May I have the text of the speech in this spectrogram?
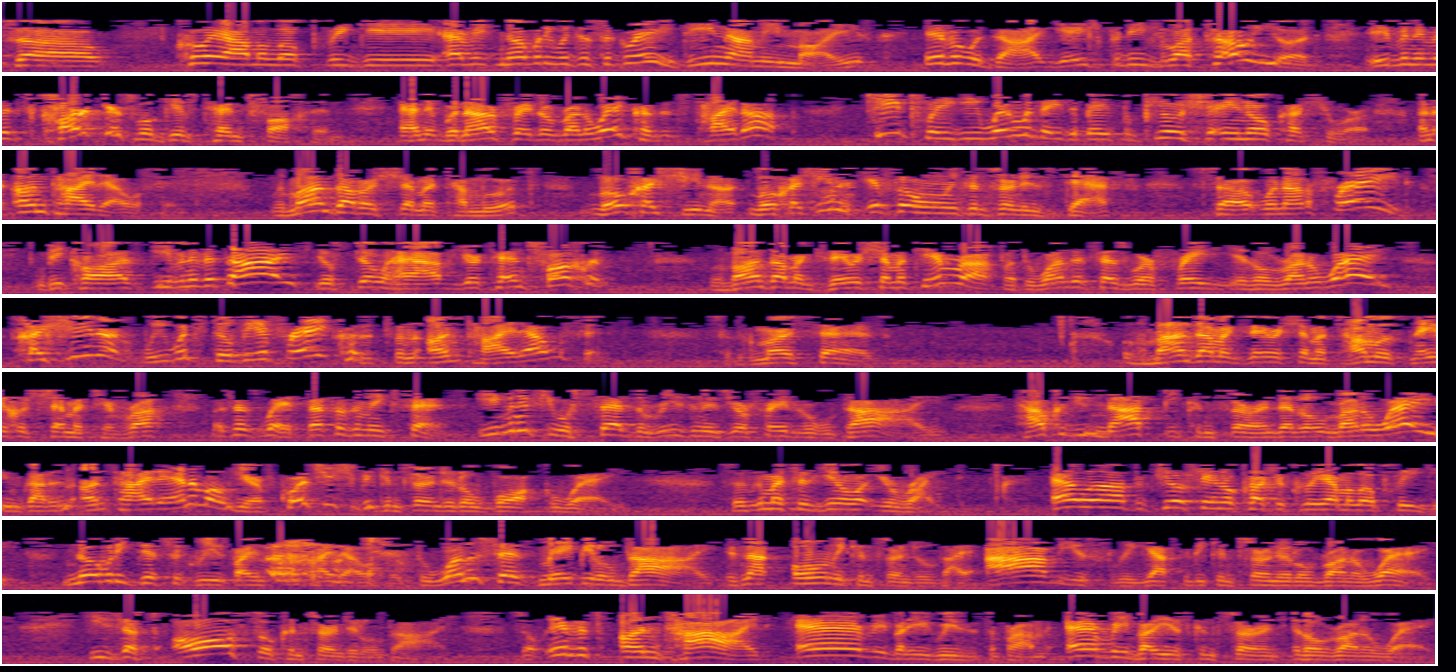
So Every, nobody would disagree. Dinami mais. If it would die, yesh vlato yud. Even if its carcass will give ten tfachim, and it, we're not afraid to run away because it's tied up. Ki pligi. When would they debate the pure sheino kashur, an untied elephant? Liman davar shema tamut lo chashina lo. If the only concern is death, so we're not afraid because even if it dies, you'll still have your ten tfachim. But the one that says we're afraid it'll run away, we would still be afraid because it's an untied elephant. So the Gemara says, but says, wait, that doesn't make sense. Even if you said the reason is you're afraid it will die, how could you not be concerned that it'll run away? You've got an untied animal here. Of course you should be concerned it'll walk away. So the Gemara says, you know what, you're right. Nobody disagrees by an untied elephant. The one who says maybe it'll die is not only concerned it'll die. Obviously, you have to be concerned it'll run away. He's just also concerned it'll die. So if it's untied, everybody agrees it's a problem. Everybody is concerned it'll run away.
